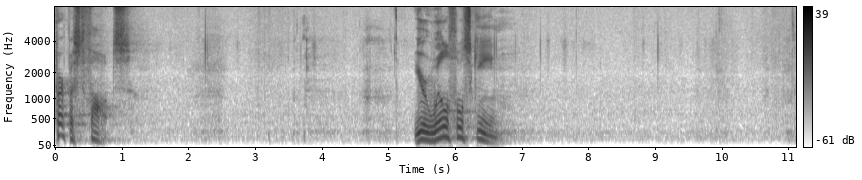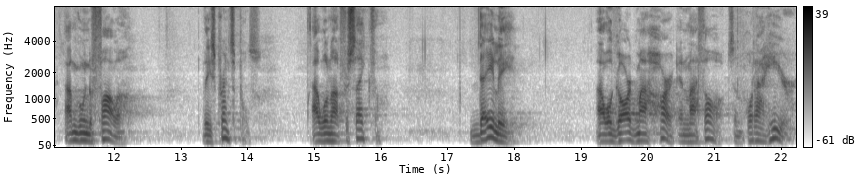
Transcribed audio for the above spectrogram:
Purposed thoughts. Your willful scheme I'm going to follow these principles. I will not forsake them. Daily, I will guard my heart and my thoughts and what I hear.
